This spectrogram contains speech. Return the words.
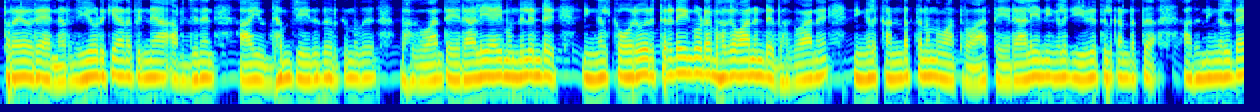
എത്ര ഒരു എനർജിയോടൊക്കെയാണ് പിന്നെ അർജുനൻ ആ യുദ്ധം ചെയ്തു തീർക്കുന്നത് ഭഗവാൻ തേരാളിയായി മുന്നിലുണ്ട്. നിങ്ങൾക്ക് ഓരോരുത്തരുടെയും കൂടെ ഭഗവാനുണ്ട്. ഭഗവാന് നിങ്ങൾ കണ്ടെത്തണം എന്ന് മാത്രം. ആ തേരാളിയെ നിങ്ങൾ ജീവിതത്തിൽ കണ്ടെത്തുക. അത് നിങ്ങളുടെ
